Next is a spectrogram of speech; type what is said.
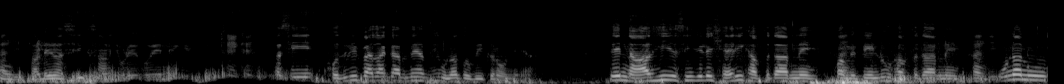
ਹਾਂਜੀ। ਸਾਡੇ ਨਾਲ 80 ਕਿਸਾਨ ਜੁੜੇ ਹੋਏ ਨੇਗੇ। ਠੀਕ ਹੈ ਜੀ। ਅਸੀਂ ਖੁਦ ਵੀ ਪੈਦਾ ਕਰਦੇ ਹਾਂ ਅਸੀਂ ਉਹਨਾਂ ਤੋਂ ਵੀ ਕਰਾਉਂਦੇ ਆ ਤੇ ਨਾਲ ਹੀ ਅਸੀਂ ਜਿਹੜੇ ਸ਼ਹਿਰੀ ਖਪਤਕਾਰ ਨੇ ਭਾਵੇਂ ਪਿੰਡੂ ਖਪਤਕਾਰ ਨੇ ਉਹਨਾਂ ਨੂੰ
